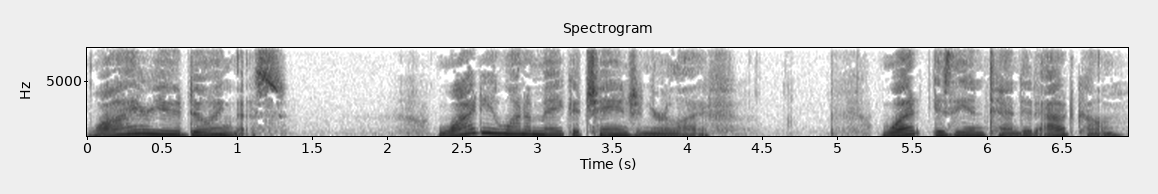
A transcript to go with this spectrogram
Why are you doing this? Why do you want to make a change in your life? What is the intended outcome?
